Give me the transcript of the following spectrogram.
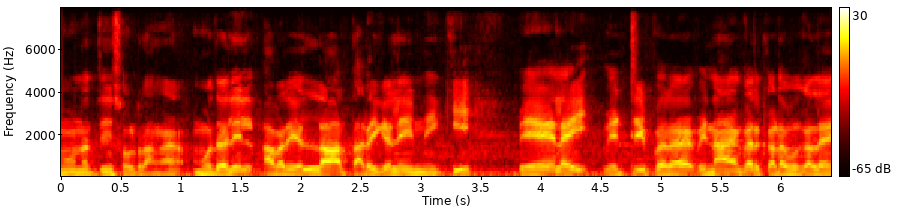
மூணத்தையும் சொல்கிறாங்க முதலில் அவர் எல்லா தடைகளையும் நீக்கி வேலை வெற்றி பெற விநாயகர் கடவுள்களை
